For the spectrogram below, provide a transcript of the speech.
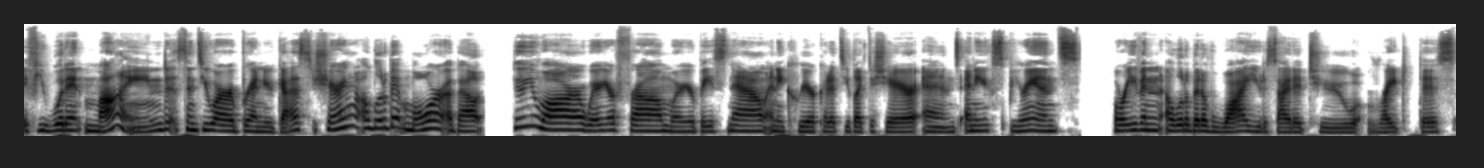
if you wouldn't mind, since you are a brand new guest, sharing a little bit more about who you are, where you're from, where you're based now, any career credits you'd like to share, and any experience or even a little bit of why you decided to write this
